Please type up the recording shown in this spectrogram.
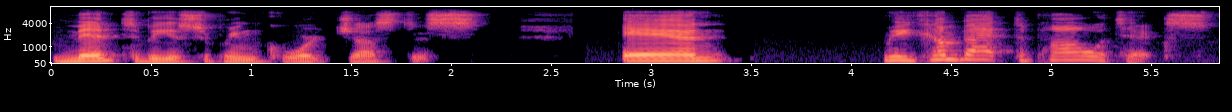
meant to be a Supreme Court justice. And when you come back to politics,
